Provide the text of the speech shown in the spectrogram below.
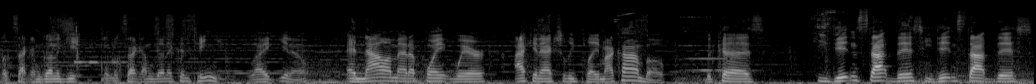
looks like I'm gonna get it looks like I'm gonna continue. Like, you know. And now I'm at a point where I can actually play my combo because he didn't stop this, he didn't stop this,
